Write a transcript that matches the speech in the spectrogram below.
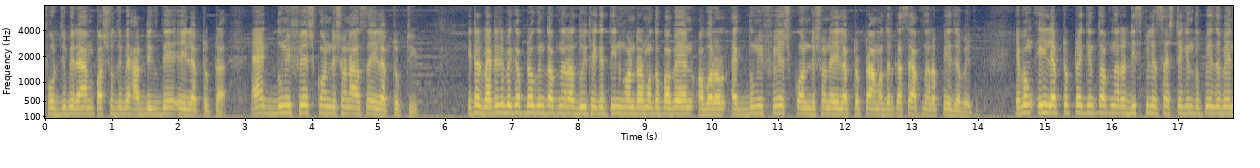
ফোর জিবি র্যাম, পাঁচশো জিবি হার্ড ডিস্ক দিয়ে এই ল্যাপটপটা। একদমই ফ্রেশ কন্ডিশনে আছে এই ল্যাপটপটি। এটার ব্যাটারি ব্যাকআপটাও কিন্তু আপনারা দুই থেকে তিন ঘণ্টার মতো পাবেন। ওভারঅল একদমই ফ্রেশ কন্ডিশনে এই ল্যাপটপটা আমাদের কাছে আপনারা পেয়ে যাবেন। এবং এই ল্যাপটপটায় কিন্তু আপনারা ডিসপ্লে সাইজটা কিন্তু পেয়ে যাবেন।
